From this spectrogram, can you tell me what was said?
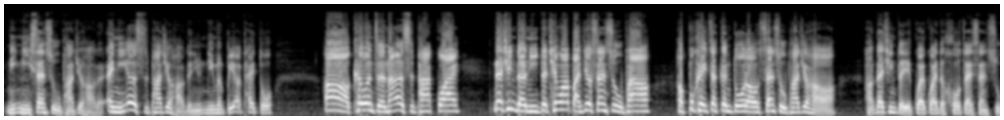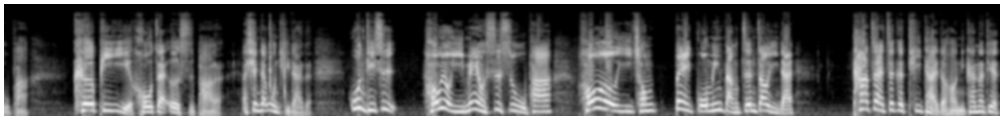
你你三十五趴就好了，哎，你二十趴就好了，你你们不要太多哦。柯文哲拿二十趴，乖。赖清德，你的天花板就三十五趴哦，好，不可以再更多喽，三十五趴就好哦。好，赖清德也乖乖的 hold 在三十五趴，柯 P 也 hold 在二十趴了。啊，现在问题来了，问题是侯友宜没有四十五趴，侯友宜从被国民党征召以来，他在这个 T 台的哈，你看那天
